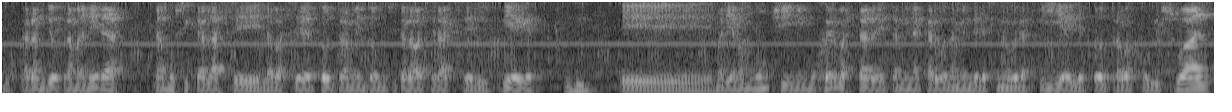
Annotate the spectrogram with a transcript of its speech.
buscarán de otra manera. La música la hace, la va a hacer, todo el tratamiento musical la va a hacer Axel Krieger, eh, Mariano Mucci, y mi mujer va a estar eh, también a cargo también de la escenografía y de todo el trabajo visual,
